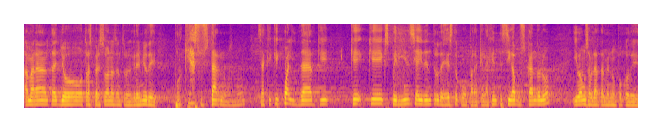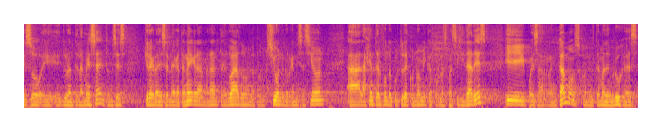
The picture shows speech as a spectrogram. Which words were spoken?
Amaranta, yo, otras personas dentro del gremio de por qué asustarnos, ¿no? O sea, qué, qué cualidad, qué, qué, qué experiencia hay dentro de esto como para que la gente siga buscándolo y vamos a hablar también un poco de eso eh, eh, durante la mesa. Entonces, quiero agradecerle a Gata Negra, a Amaranta, a Eduardo, en la producción, en la organización, a la gente del Fondo de Cultura Económica por las facilidades. Y pues arrancamos con el tema de brujas.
